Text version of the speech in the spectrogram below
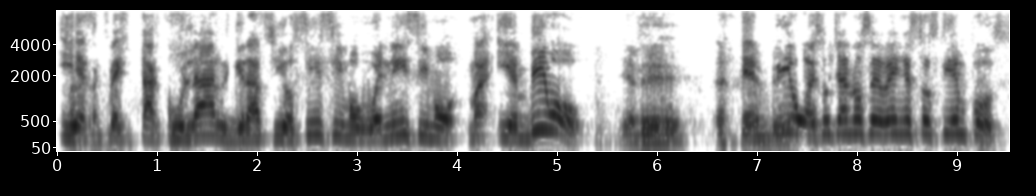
Y espectacular, graciosísimo, buenísimo. Y en vivo. Y en vivo. En, vivo. eso ya no se ve en estos tiempos.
